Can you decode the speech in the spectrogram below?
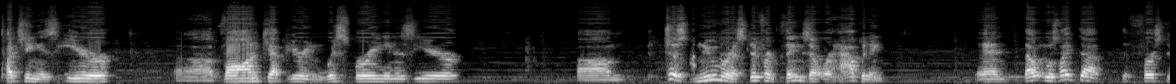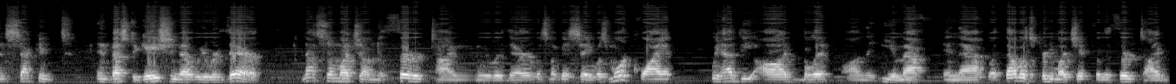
touching his ear. Uh, Vaughn kept hearing whispering in his ear. Um, just numerous different things that were happening. And that was like that the first and second investigation that we were there. Not so much on the third time we were there. It was like I say, it was more quiet. We had the odd blip on the EMF in that, but that was pretty much it for the third time.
